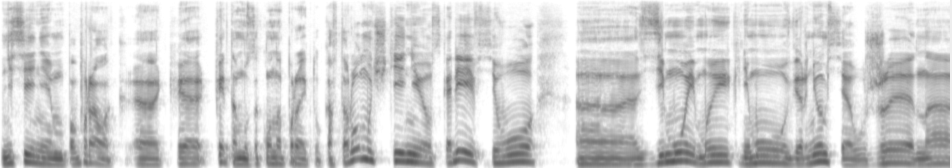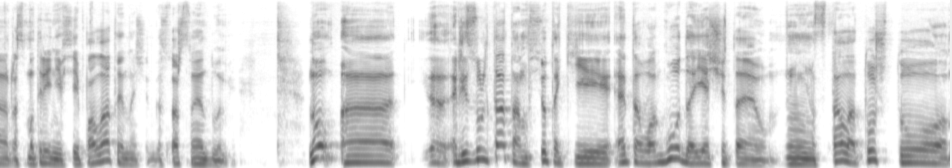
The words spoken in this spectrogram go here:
внесением поправок э, к, к этому законопроекту ко второму чтению. Скорее всего, э, зимой мы к нему вернемся уже на рассмотрение всей палаты, значит, в Государственной Думе. Ну, э, э, результатом все-таки этого года, я считаю, стало то, что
